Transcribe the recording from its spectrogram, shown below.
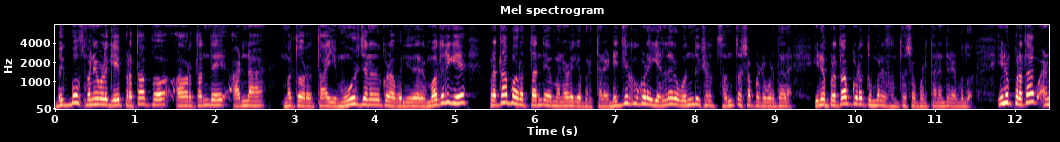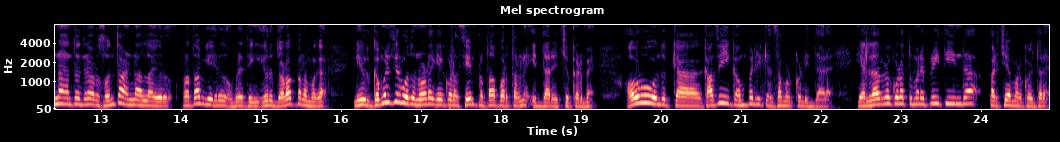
ಬಿಗ್ ಬಾಸ್ ಮನೆಯೊಳಗೆ ಪ್ರತಾಪ್ ಅವರ ತಂದೆ ಅಣ್ಣ ಮತ್ತು ಅವರ ತಾಯಿ ಮೂರು ಜನರು ಕೂಡ ಬಂದಿದ್ದಾರೆ. ಮೊದಲಿಗೆ ಪ್ರತಾಪ್ ಅವರ ತಂದೆ ಮನೆಯೊಳಗೆ ಬರ್ತಾರೆ. ನಿಜಕ್ಕೂ ಕೂಡ ಎಲ್ಲರೂ ಒಂದು ಕ್ಷಣ ಸಂತೋಷ ಪಟ್ಟು ಬಿಡ್ತಾರೆ ಇನ್ನು ಪ್ರತಾಪ್ ಕೂಡ ತುಂಬಾ ಸಂತೋಷ ಪಡ್ತಾರೆ ಅಂತ ಹೇಳ್ಬೋದು. ಇನ್ನು ಪ್ರತಾಪ್ ಅಣ್ಣ ಅಂತಂದರೆ ಅವರು ಸ್ವಂತ ಅಣ್ಣ ಅಲ್ಲ, ಇವರು ಪ್ರತಾಪ್ಗೆ ಇರೋದು ಒಬ್ಬರೇ ತಿಂಗಿ, ಇವರು ದೊಡ್ಡಪ್ಪನ ಮಗ. ನೀವು ಗಮನಿಸಿರ್ಬೋದು, ನೋಡೋಕೆ ಕೂಡ ಸೇಮ್ ಪ್ರತಾಪ್ ಅವ್ರ ಥರನೇ ಇದ್ದಾರೆ ಹೆಚ್ಚು ಕಡಿಮೆ. ಅವರು ಒಂದು ಖಾಸಗಿ ಕಂಪನಿ ಕೆಲಸ ಮಾಡ್ಕೊಂಡಿದ್ದಾರೆ. ಎಲ್ಲರನ್ನೂ ಕೂಡ ತುಂಬಾ ಪ್ರೀತಿಯಿಂದ ಪರಿಚಯ ಮಾಡ್ಕೊಳ್ತಾರೆ.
